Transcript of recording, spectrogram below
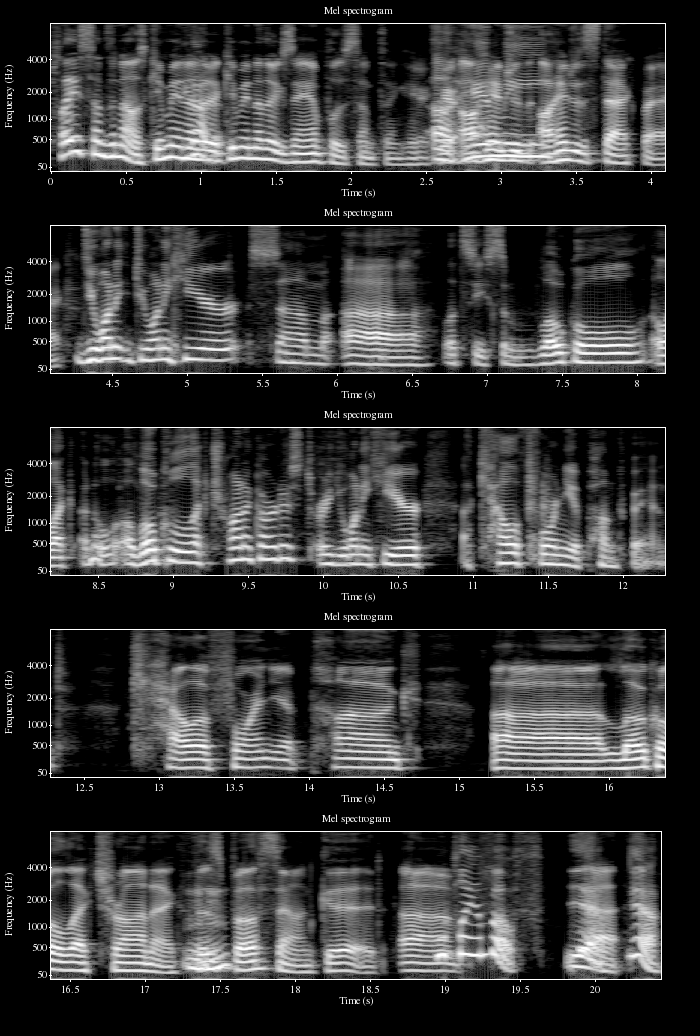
play something else? Give me another. Give me another example of something here. Uh, Here, I'll hand hand you. The, I'll hand you the stack back. Do you want to do you want to hear some uh, let's see some local elec- a local electronic artist or you want to hear a California punk band? California punk, uh, local electronic. Those both sound good. Um, Mm-hmm. We'll play them both. yeah. yeah.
